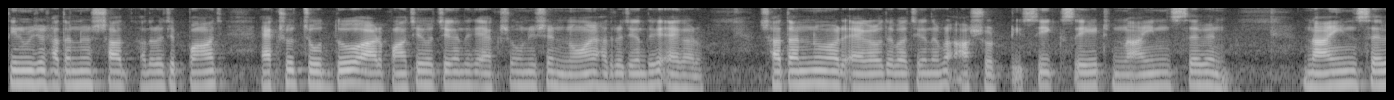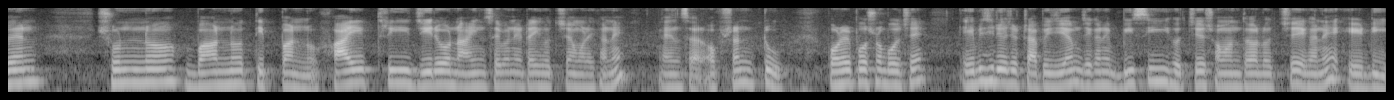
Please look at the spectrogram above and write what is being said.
তিন উনিশশো সাতান্ন সাত হাতের হচ্ছে পাঁচ। একশো চোদ্দ আর পাঁচে হচ্ছে এখান থেকে একশো উনিশে নয় হাতের হচ্ছে এখান থেকে এগারো। সাতান্ন আর এগারোতে পাচ্ছি এখান থেকে আমরা আটষট্টি। Six eight nine seven nine seven, শূন্য, বান্ন, তিপ্পান্ন। Five three zero nine seven এটাই হচ্ছে আমার এখানে অ্যান্সার অপশান টু পরের প্রশ্ন বলছে এবিসিডি হচ্ছে ট্রাপিজিয়াম যেখানে বিসি হচ্ছে সমান্তরাল হচ্ছে এখানে AD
